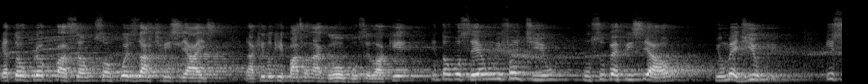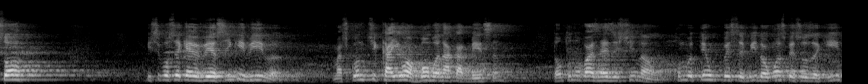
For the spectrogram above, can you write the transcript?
e a tua preocupação são coisas artificiais, daquilo que passa na Globo, sei lá o quê, então você é um infantil, um superficial e um medíocre. E só. E se você quer viver assim, que viva. Mas quando te cair uma bomba na cabeça, então tu não vais resistir não. Como eu tenho percebido algumas pessoas aqui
